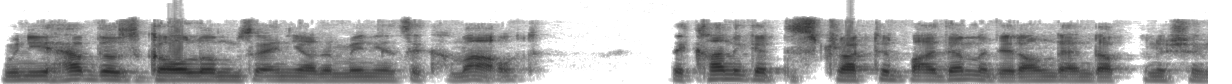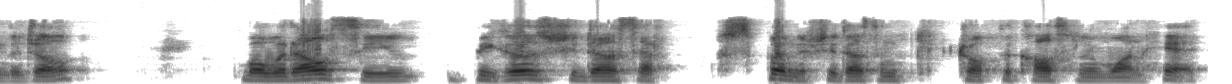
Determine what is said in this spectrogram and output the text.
when you have those golems or any other minions that come out, they kind of get distracted by them and they don't end up finishing the job. But with Elsie, because she does that spin, if she doesn't drop the castle in one hit,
